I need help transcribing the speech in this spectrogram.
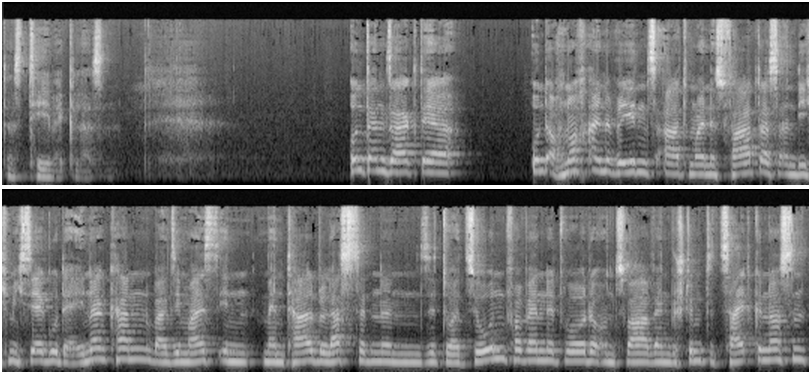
das T weggelassen. Und dann sagt er, und auch noch eine Redensart meines Vaters, an die ich mich sehr gut erinnern kann, weil sie meist in mental belastenden Situationen verwendet wurde, und zwar wenn bestimmte Zeitgenossen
